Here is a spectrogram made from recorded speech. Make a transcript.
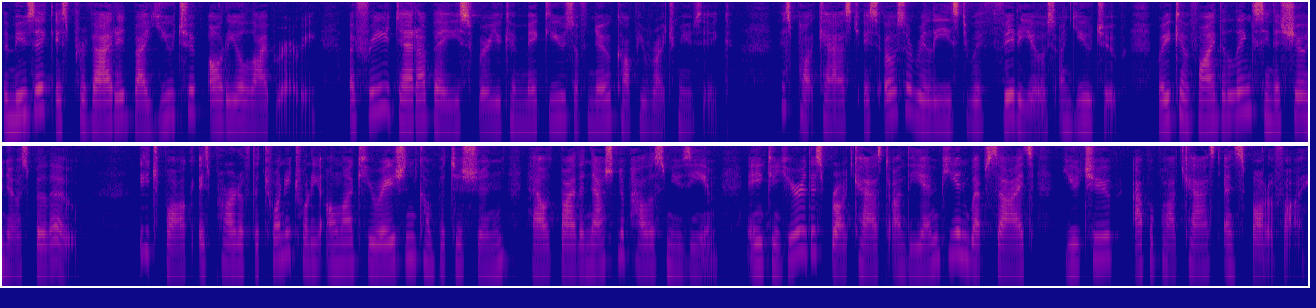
The music is provided by YouTube Audio Library, a free database where you can make use of no copyright music. This podcast is also released with videos on YouTube, where you can find the links in the show notes below. Each blog is part of the 2020 online curation competition held by the National Palace Museum, and you can hear this broadcast on the NPM websites, YouTube, Apple Podcast, and Spotify.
